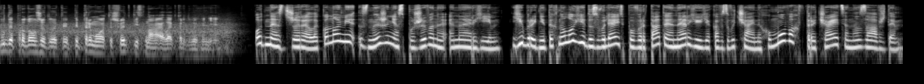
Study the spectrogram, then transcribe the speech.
буде продовжувати підтримувати швидкість на електродвигуні. Одне з джерел економії зниження споживаної енергії. Гібридні технології дозволяють повертати енергію, яка в звичайних умовах втрачається назавжди.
